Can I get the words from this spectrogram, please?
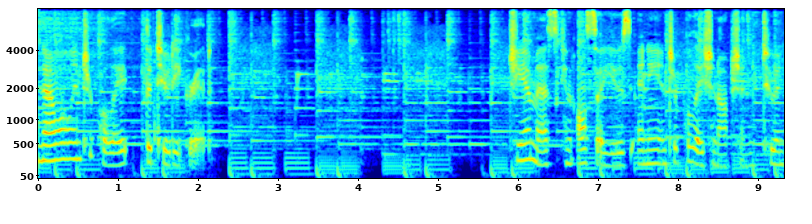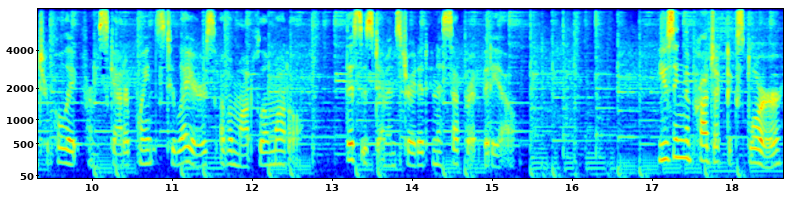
Now I'll interpolate the 2D grid. GMS can also use any interpolation option to interpolate from scatter points to layers of a ModFlow model. This is demonstrated in a separate video. Using the Project Explorer,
